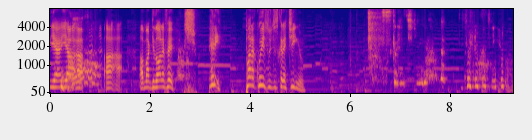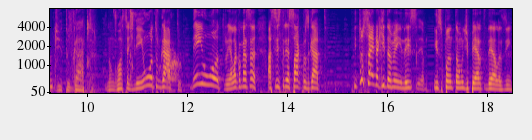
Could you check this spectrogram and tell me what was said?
E aí a, a, a, a Magnólia fez. "Shh, Ei, para com isso, discretinho. Discretinho. Maldito gato. Não gosta de nenhum outro gato. Nenhum outro. E ela começa a se estressar com os gatos. E tu sai daqui também. Daí espanta um de perto dela, assim.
